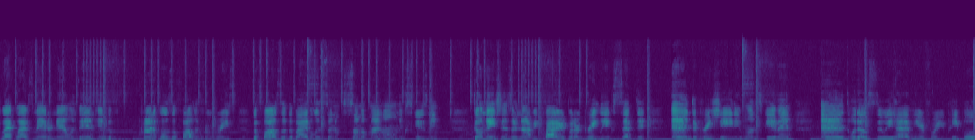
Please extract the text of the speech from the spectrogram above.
Black Lives Matter now and then, in the Chronicles of Fallen from Grace the falls of the Bible and some, some of my own, excuse me. Donations are not required but are greatly accepted and appreciated once given. And what else do we have here for you people?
